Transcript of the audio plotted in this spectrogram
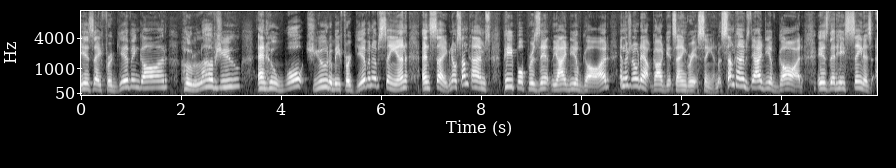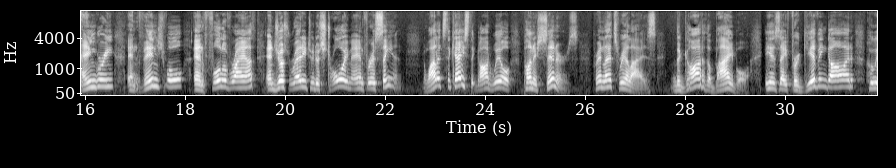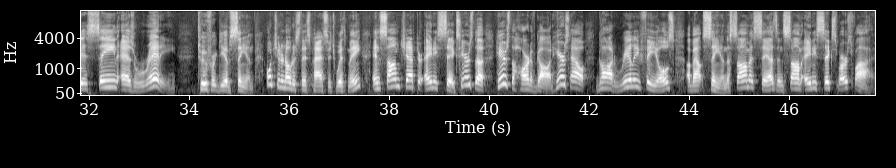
is a forgiving God who loves you and who wants you to be forgiven of sin and saved. You know, sometimes people present the idea of God, and there's no doubt God gets angry at sin, but sometimes the idea of God is that He's seen as angry and vengeful and full of wrath and just ready to destroy man for his sin. And while it's the case that God will punish sinners, friend, let's realize the God of the Bible is a forgiving God who is seen as ready to forgive sin. I want you to notice this passage with me in Psalm chapter 86. Here's the, here's the heart of God. Here's how God really feels about sin. The psalmist says in Psalm 86 verse 5,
